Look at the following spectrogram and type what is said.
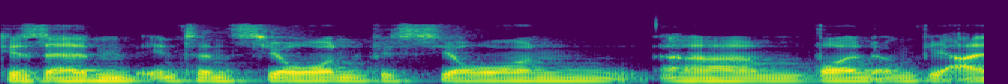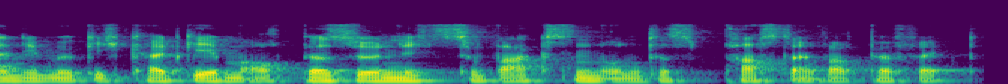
dieselben Intentionen, Visionen, ähm, wollen irgendwie allen die Möglichkeit geben, auch persönlich zu wachsen und das passt einfach perfekt.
